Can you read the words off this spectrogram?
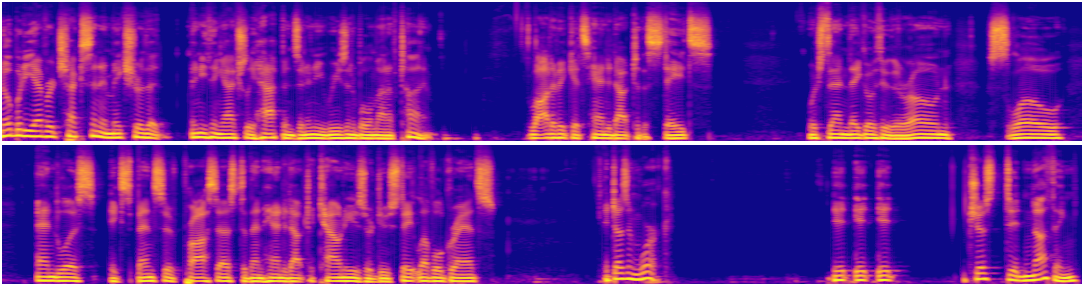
Nobody ever checks in and makes sure that anything actually happens in any reasonable amount of time. A lot of it gets handed out to the states, which then they go through their own slow, endless, expensive process to then hand it out to counties or do state level grants. It doesn't work. It it it just did nothing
